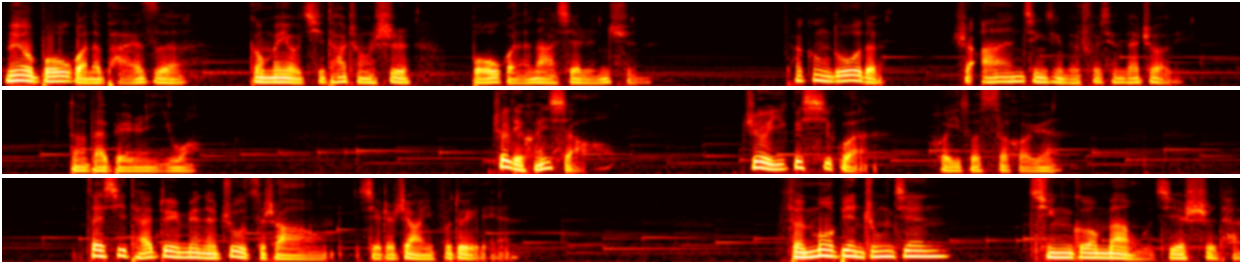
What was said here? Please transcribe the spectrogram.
没有博物馆的牌子，更没有其他城市博物馆的那些人群，它更多的是安安静静的出现在这里，等待被人遗忘。这里很小，只有一个戏馆。和一座四合院，在戏台对面的柱子上写着这样一副对联：“粉墨辨中间，轻歌曼舞皆是态。”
